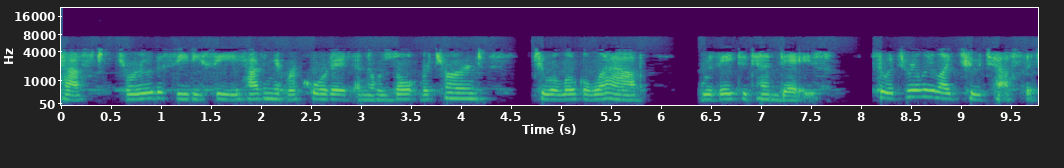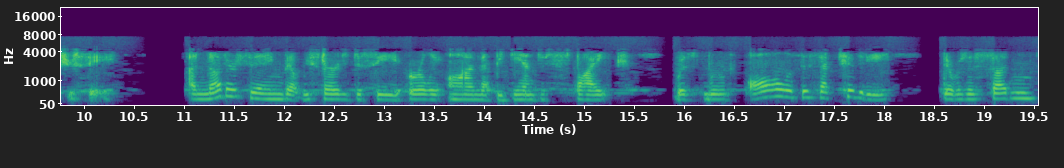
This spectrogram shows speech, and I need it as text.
test through the CDC, having it recorded and the result returned to a local lab was eight to 10 days. So it's really like two tests that you see. Another thing that we started to see early on that began to spike was with all of this activity, there was a sudden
